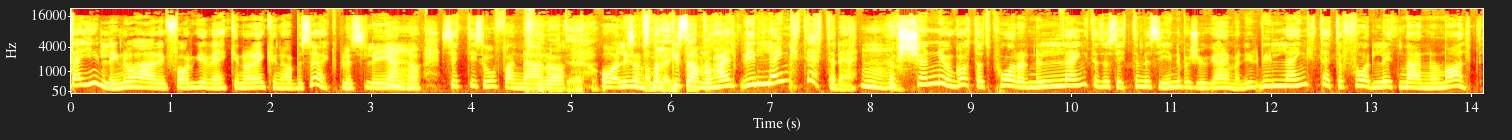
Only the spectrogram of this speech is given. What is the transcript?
deilig nå her i forrige uke når jeg kunne ha besøk plutselig igjen, og sitte i sofaen der Ja, og, det og liksom snakke sammen om helt Vi lengter etter det! Mm. jeg skjønner jo godt at pårørende lengter til å sitte med sine på sykehjemmet. Vi lengter etter å få det litt mer normalt.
